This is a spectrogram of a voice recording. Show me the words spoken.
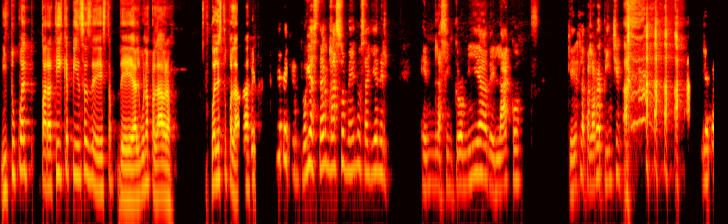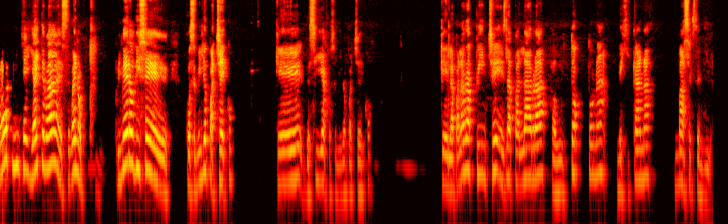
¿Y tú cuál, para ti, qué piensas de esta, de alguna palabra? ¿Cuál es tu palabra? Pues, fíjate que voy a estar más o menos ahí en el, en la sincronía del laco, que es la palabra pinche. la palabra pinche, y ahí te va, este, bueno, primero dice José Emilio Pacheco, que decía José Emilio Pacheco, que la palabra pinche es la palabra autóctona mexicana más extendida.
